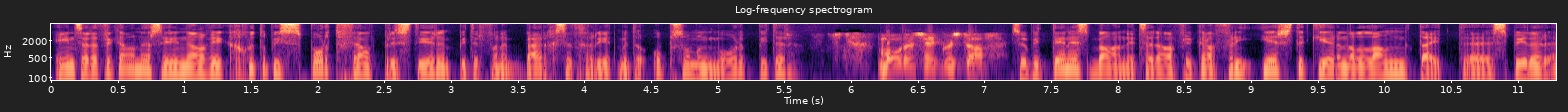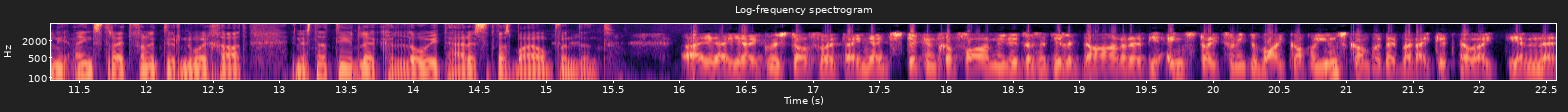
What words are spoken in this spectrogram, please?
En Suid-Afrikaners het die naweek goed op die sportveld presteer en Pieter van der Berg sit gereed met 'n opsomming môre Pieter. Môre sê Gustaf. So op die tennisbaan het Suid-Afrika vir die eerste keer in 'n lang tyd 'n uh, speler in die eindstryd van 'n toernooi gehad en dis natuurlik Lloyd Harris. Dit was baie opwindend. Ai ai ai Gustaf het hy net stikkend gevaar nie. Dit was natuurlik daar eh, die eindstryd van die Dubai Kampioenskamp wat hy bereik het. Nou hy teen eh,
